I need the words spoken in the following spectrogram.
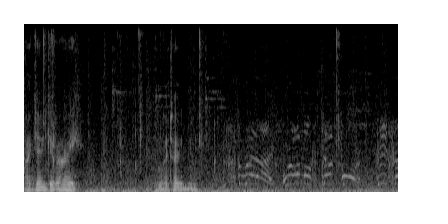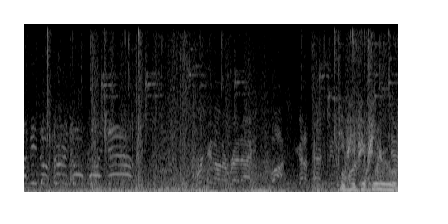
I can't get eye in my Titan. Pew pew pew pew.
